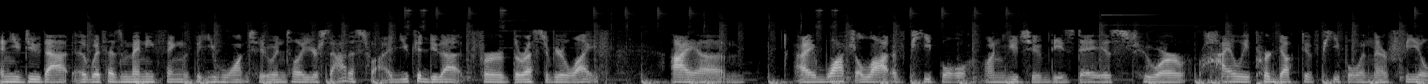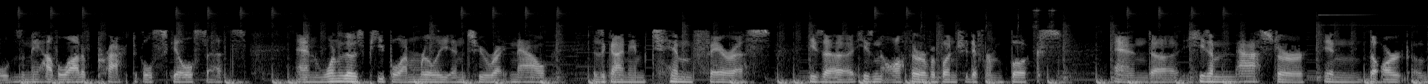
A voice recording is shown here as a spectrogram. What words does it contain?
and you do that with as many things that you want to until you're satisfied. You could do that for the rest of your life. I um, I watch a lot of people on YouTube these days who are highly productive people in their fields and they have a lot of practical skill sets. And one of those people I'm really into right now is a guy named Tim Ferriss. He's a he's an author of a bunch of different books and uh, he's a master in the art of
